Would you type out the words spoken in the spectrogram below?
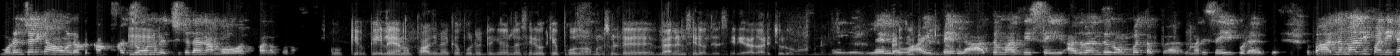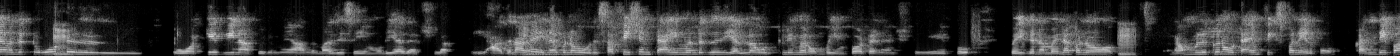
முடிஞ்ச வரைக்கும் அவங்களோட கம்ஃபர்ட் ஜோன். வச்சுட்டு தான் நம்ம ஒர்க் பண்ண போறோம். ஓகே ஓகே இல்லை ஏன்னா பாதி மேக்கப் போட்டுட்டு இருக்கேன் இல்லை சரி ஓகே போதும் அப்படின்னு சொல்லிட்டு பேலன்ஸ் சைடு வந்து சரி ஏதாவது அடிச்சு விடுவோம் அப்படின்னு இல்ல இல்ல வாய்ப்பே? இல்ல. அது மாதிரி செய் அது வந்து ரொம்ப தப்பு. அது மாதிரி செய்யக்கூடாது. இப்ப அந்த மாதிரி பண்ணிட்டா வந்து டோட்டல் ஒர்க்கே வீணா போயிடுமே. அந்த மாதிரி செய்ய முடியாது ஆக்சுவலா அதனால. என்ன பண்ணுவோம்? ஒரு சஃபிஷியன்ட் டைம்ன்றது எல்லா ஒர்க்லயுமே ரொம்ப இம்பார்ட்டன்ட் ஆக்சுவலி இப்போ இப்போ இதை நம்ம என்ன பண்ணுவோம். நம்மளுக்குன்னு ஒரு டைம் ஃபிக்ஸ் பண்ணிருப்போம் கண்டிப்பா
